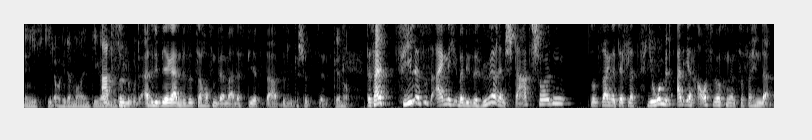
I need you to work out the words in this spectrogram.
denke ich, geht auch jeder mal in den Biergarten. Absolut. Wieder. Also die Biergartenbesitzer hoffen wir mal, dass die jetzt da ein bisschen geschützt sind. Genau. Das heißt, Ziel ist es eigentlich, über diese höheren Staatsschulden sozusagen eine Deflation mit all ihren Auswirkungen zu verhindern.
